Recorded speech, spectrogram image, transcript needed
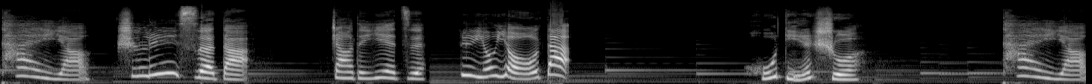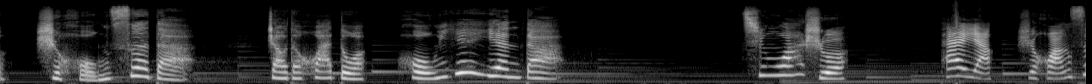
太阳是绿色的，照的叶子绿油油的。”蝴蝶说：“太阳是红色的，照的花朵红艳艳的。”青蛙说：“太阳是黄色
